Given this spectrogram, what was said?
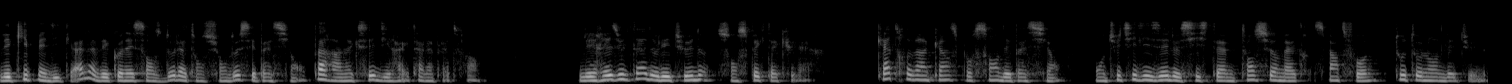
L'équipe médicale avait connaissance de la tension de ses patients par un accès direct à la plateforme. Les résultats de l'étude sont spectaculaires. 95% des patients ont utilisé le système tensiomètre smartphone tout au long de l'étude.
